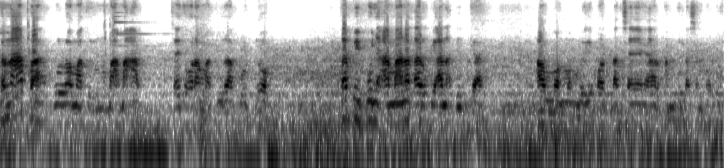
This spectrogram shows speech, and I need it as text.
Karena apa? Pulau Matur maaf, maaf saya itu orang Madura bodoh. Tapi punya amanat arupi anak tiga. Allah memberi otak saya Alhamdulillah sempurna.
